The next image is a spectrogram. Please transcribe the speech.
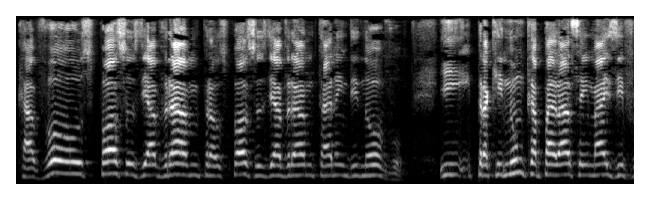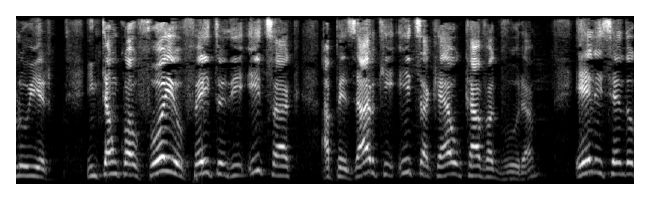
cavou os poços de Avram para os poços de Avram estarem de novo e para que nunca parassem mais de fluir. Então, qual foi o feito de Isaac? Apesar que Isaac é o Kavagvura, ele sendo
